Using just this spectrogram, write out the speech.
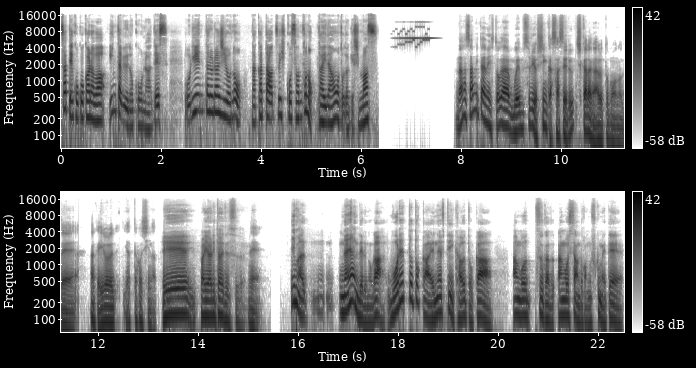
さて、ここからはインタビューのコーナーです。オリエンタルラジオの中田敦彦さんとの対談をお届けします。長さんみたいな人が Web3 を進化させる力があると思うので、なんかいろいろやってほしいな。ええー、いっぱいやりたいです。ね。今、悩んでるのが、ウォレットとか NFT 買うとか、暗号通貨、暗号資産とかも含めて、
